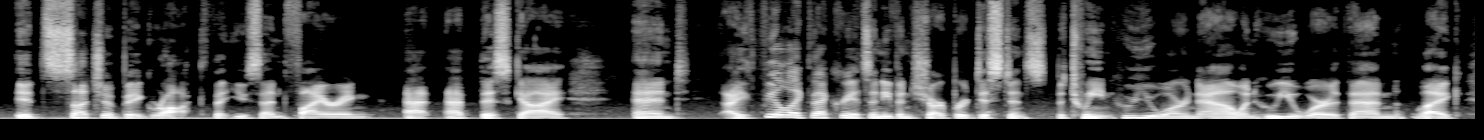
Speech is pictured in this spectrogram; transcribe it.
It's such a big rock that you send firing at at this guy and i feel like that creates an even sharper distance between who you are now and who you were then. Like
